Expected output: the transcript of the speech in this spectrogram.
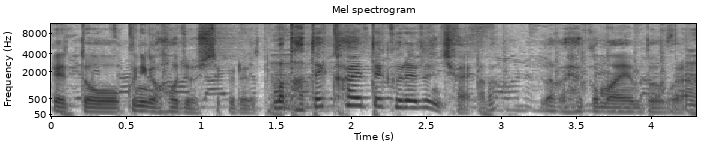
えっと、国が補助してくれる、まあ、建て替えてくれるに近いかな。だから100万円分ぐらい、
